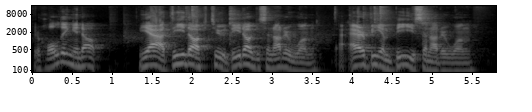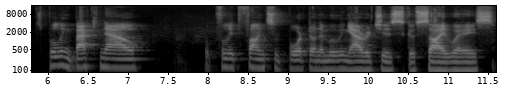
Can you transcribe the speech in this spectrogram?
They're holding it up. Yeah, DDOG too. DDOG is another one. Airbnb is another one. It's pulling back now. Hopefully it finds support on the moving averages, goes sideways.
